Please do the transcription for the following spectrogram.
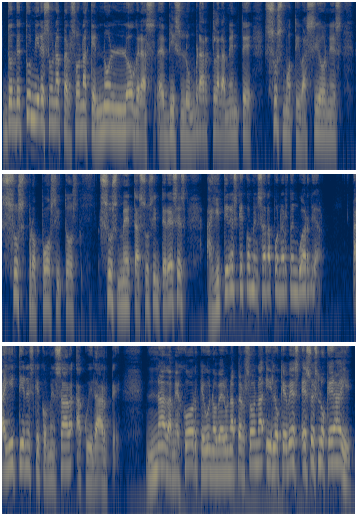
donde tú mires a una persona que no logras eh, vislumbrar claramente sus motivaciones, sus propósitos, sus metas, sus intereses, allí tienes que comenzar a ponerte en guardia. Allí tienes que comenzar a cuidarte. Nada mejor que uno ver una persona y lo que ves, eso es lo que hay.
